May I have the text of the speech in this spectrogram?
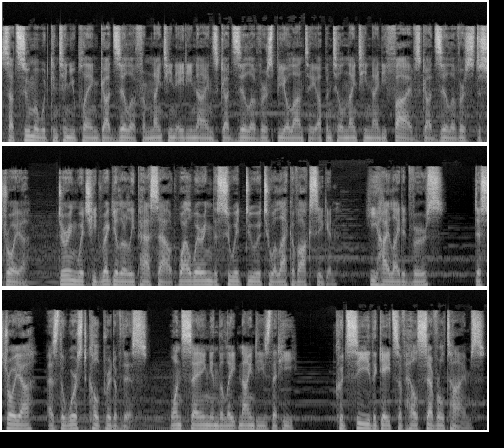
Satsuma would continue playing Godzilla from 1989's Godzilla vs. Biollante up until 1995's Godzilla vs. Destoroyah, during which he'd regularly pass out while wearing the suit due to a lack of oxygen. He highlighted verse, Destoroyah as the worst culprit of this, once saying in the late 90s that he could see the gates of hell several times,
